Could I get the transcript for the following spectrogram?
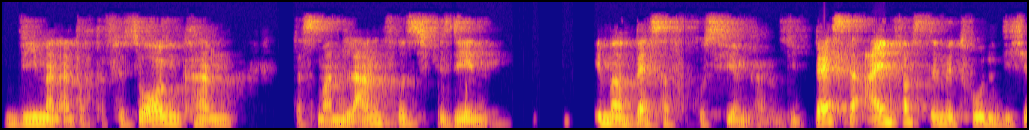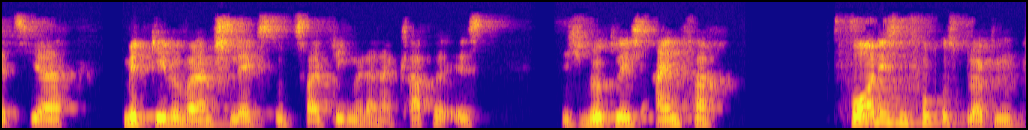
wie man einfach dafür sorgen kann, dass man langfristig gesehen immer besser fokussieren kann. Und die beste, einfachste Methode, die ich jetzt hier mitgebe, weil dann schlägst du zwei Fliegen mit einer Klappe, ist, sich wirklich einfach vor diesen Fokusblöcken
